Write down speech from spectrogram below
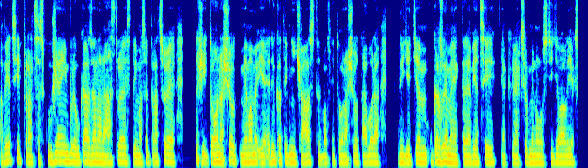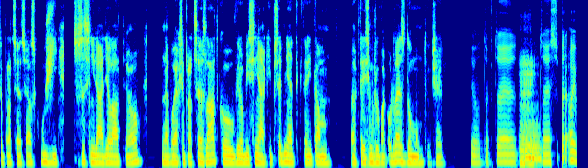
a věci, práce s kůže jim bude ukázána nástroje, s kterými se pracuje, takže i toho našeho, my máme i edukativní část vlastně toho našeho tábora, kdy dětem ukazujeme některé věci, jak, jak se v minulosti dělali, jak se pracuje třeba s kůží, co se s ní dá dělat, jo? Nebo jak se pracuje s látkou, vyrobí si nějaký předmět, který tam, který si můžou pak odvést domů, takže Jo, tak to je, hmm. to je super. A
